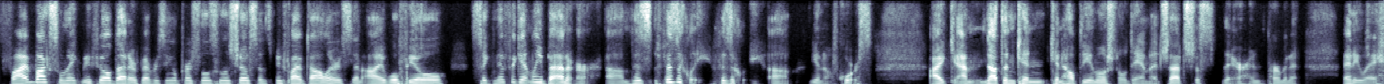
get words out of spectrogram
five bucks will make me feel better. If every single person listening to the show sends me five dollars, then I will feel significantly better. Um, phys- physically, physically. Um, you know, of course, I can. Nothing can can help the emotional damage. That's just there and permanent. Anyway,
